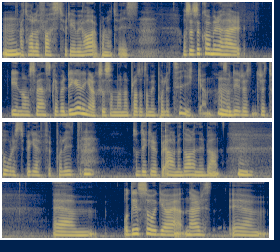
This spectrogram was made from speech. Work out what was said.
Mm. att hålla fast för det vi har på något vis. Och sen så kommer det här inom svenska värderingar också som man har pratat om i politiken. Alltså Mm. det är ett retoriskt begrepp för politiker. Mm. Som dyker upp i Almedalen ibland. Mm. Ehm, och det såg jag när um,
